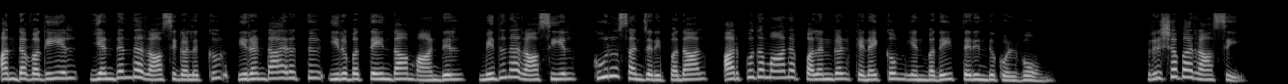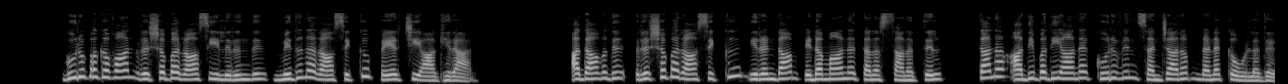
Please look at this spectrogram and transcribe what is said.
அந்த வகையில் எந்தெந்த ராசிகளுக்கு இரண்டாயிரத்து இருபத்தைந்தாம் ஆண்டில் மிதுன ராசியில் குரு சஞ்சரிப்பதால் அற்புதமான பலன்கள் கிடைக்கும் என்பதை தெரிந்து கொள்வோம். ரிஷப ராசி. குரு பகவான் ரிஷப ராசியிலிருந்து மிதுன ராசிக்கு பெயர்ச்சி ஆகிறார். அதாவது ரிஷப ராசிக்கு இரண்டாம் இடமான தனஸ்தானத்தில் தன அதிபதியான குருவின் சஞ்சாரம் நடக்க உள்ளது.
